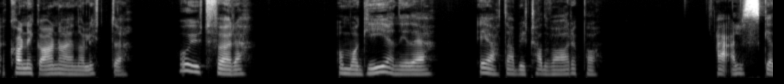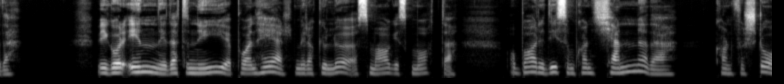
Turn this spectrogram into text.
Jeg kan ikke annet enn å lytte og utføre, og magien i det er at jeg blir tatt vare på. Jeg elsker det. Vi går inn i dette nye på en helt mirakuløs, magisk måte, og bare de som kan kjenne det, kan forstå.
